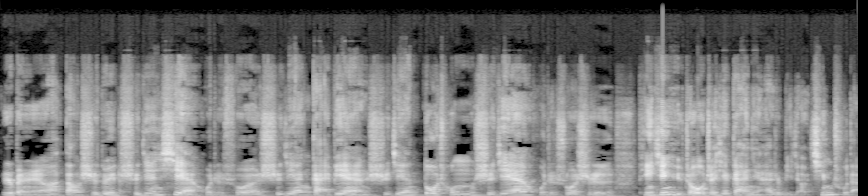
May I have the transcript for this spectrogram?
日本人啊，当时对时间线或者说时间改变、时间多重时间或者说是平行宇宙这些概念还是比较清楚的。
